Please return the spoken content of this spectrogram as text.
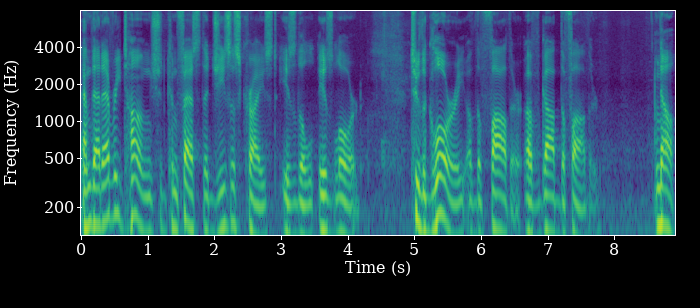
and that every tongue should confess that Jesus Christ is, the, is Lord, to the glory of the Father, of God the Father. Now,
